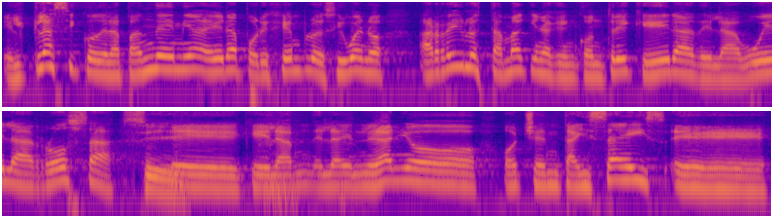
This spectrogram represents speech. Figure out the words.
El clásico de la pandemia era, por ejemplo, decir, bueno, arreglo esta máquina que encontré que era de la abuela Rosa, Sí. eh, que la- la- en el año 86 eh,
